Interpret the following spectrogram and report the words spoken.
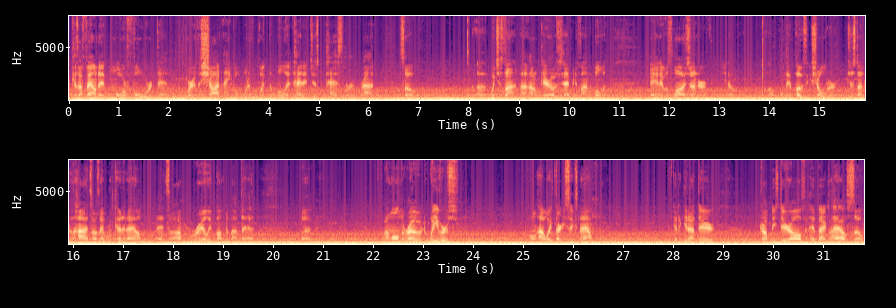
because uh, I found it more forward than where the shot angle would have put bullet had it just passed through, right? So, uh, which is fine. I, I, don't care. I was just happy to find the bullet. And it was lodged under, you know, on the opposing shoulder, just under the hide, so I was able to cut it out. And so I'm really pumped about that. But I'm on the road to Weavers on Highway 36 now. Got to get out there, drop these deer off, and head back to the house. So,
